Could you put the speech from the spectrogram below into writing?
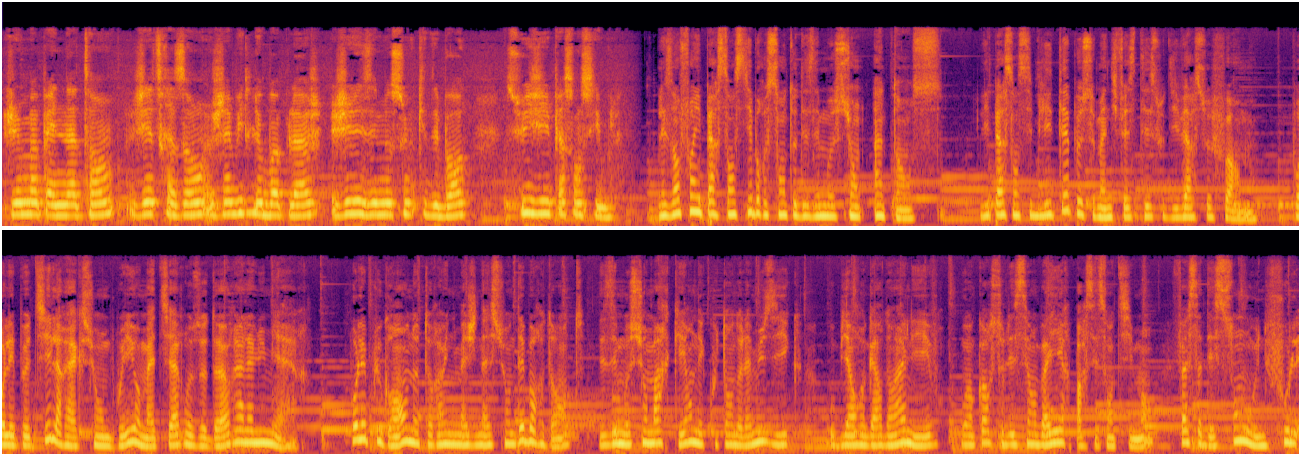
Je m'appelle Nathan, j'ai 13 ans, j'habite le bois-plage, j'ai les émotions qui débordent, suis-je hypersensible? Les enfants hypersensibles ressentent des émotions intenses. L'hypersensibilité peut se manifester sous diverses formes. Pour les petits, la réaction au bruit, aux matières, aux odeurs et à la lumière. Pour les plus grands, on notera une imagination débordante, des émotions marquées en écoutant de la musique, ou bien en regardant un livre, ou encore se laisser envahir par ses sentiments face à des sons ou une foule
